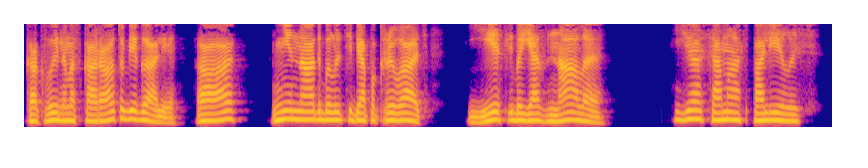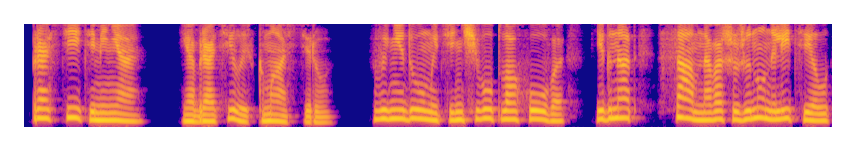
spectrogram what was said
как вы на маскарад убегали, а?» Не надо было тебя покрывать, если бы я знала». «Я сама спалилась. Простите меня». Я обратилась к мастеру. «Вы не думайте ничего плохого. Игнат сам на вашу жену налетел.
